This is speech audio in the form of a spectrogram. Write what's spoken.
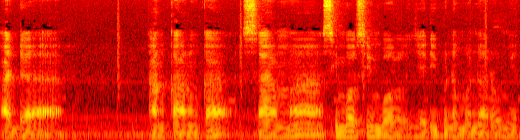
ada angka-angka sama simbol-simbol jadi benar-benar rumit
